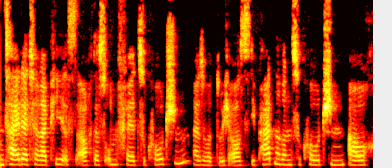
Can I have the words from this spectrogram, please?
Ein Teil der Therapie ist auch das Umfeld zu coachen, also durchaus die Partnerin zu coachen, auch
